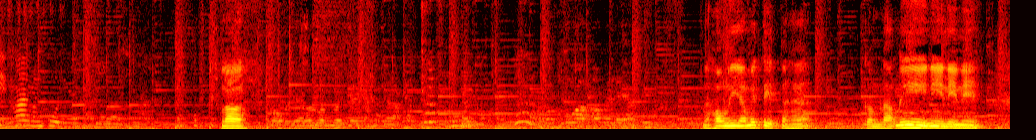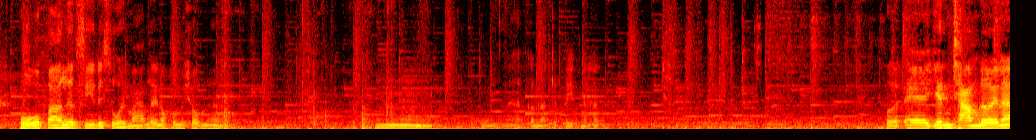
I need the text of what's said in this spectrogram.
ติดม่านมันฝุ่นไงคะรอในห้องนี้ยังไม่ติดนะฮะกำลังนี่นี่นี่นี่โหป้าเลือกสีได้สวยมากเลยเนาะคุณผู้ชมนะครับอืมอืมนะฮะ กำลังจะติดนะครับ เปิดแอร์เย็นฉ่ำเลยนะ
